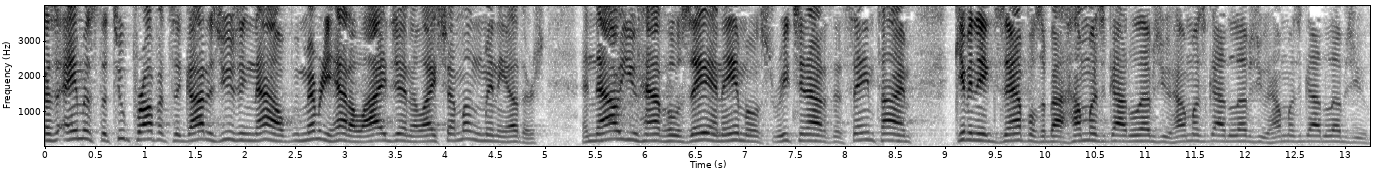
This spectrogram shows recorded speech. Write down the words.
Because Amos, the two prophets that God is using now, remember he had Elijah and Elisha among many others. And now you have Hosea and Amos reaching out at the same time, giving examples about how much God loves you, how much God loves you, how much God loves you.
